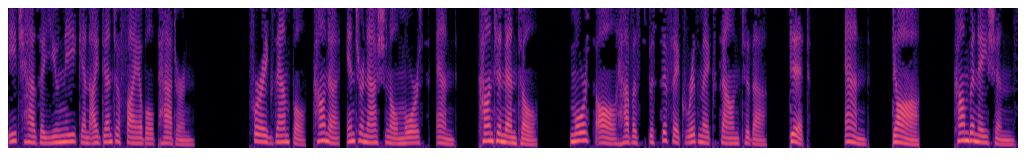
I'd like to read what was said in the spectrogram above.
each has a unique and identifiable pattern. For example, Kana, International Morse, and Continental Morse all have a specific rhythmic sound to the dit and da combinations.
